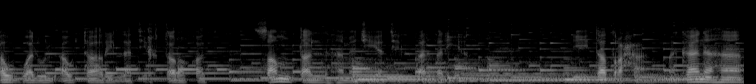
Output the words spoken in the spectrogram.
أول الأوتار التي اخترقت صمت الهمجية البربرية. لتطرح مكانها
